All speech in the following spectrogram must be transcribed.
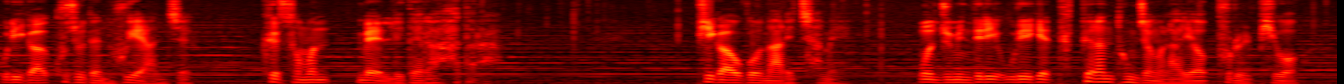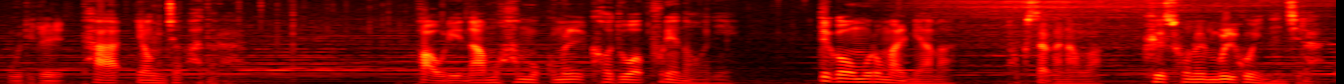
우리가 구조된 후에 안즉 그 섬은 멜리데라 하더라. 비가 오고 날이 참해 원주민들이 우리에게 특별한 동정을 하여 불을 피워 우리를 다 영접하더라. 바울이 나무 한 묶음을 거두어 불에 넣으니 뜨거움으로 말미암아 독사가 나와 그 손을 물고 있는지라.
